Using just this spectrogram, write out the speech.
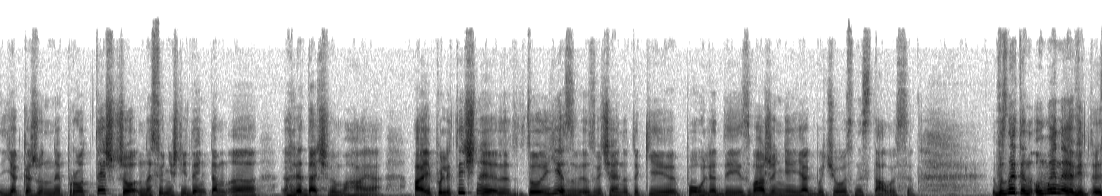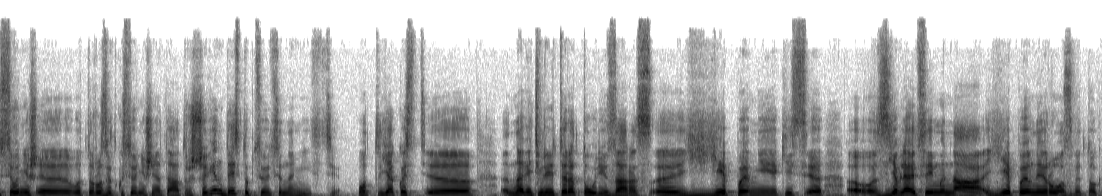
Я кажу не про те, що на сьогоднішній день там е, глядач вимагає. А і політичне, е, то є звичайно такі погляди і зваження, як би чогось не сталося. Ви знаєте, у мене від е, сьогодніш... е, от розвитку сьогоднішнього театру, що він десь тупцюється на місці. От якось е, навіть в літературі зараз є певні якісь з'являються імена, є певний розвиток.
